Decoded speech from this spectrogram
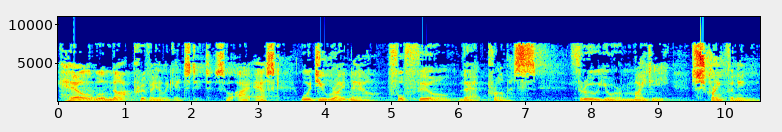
hell will not prevail against it. So I ask, would you right now fulfill that promise through your mighty, strengthening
